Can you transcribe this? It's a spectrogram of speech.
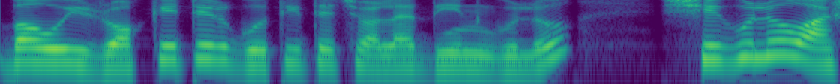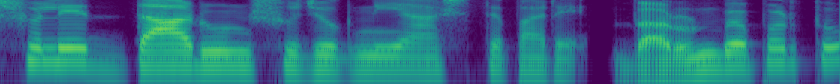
বা ওই রকেটের গতিতে চলা দিনগুলো সেগুলোও আসলে দারুণ সুযোগ নিয়ে আসতে পারে। দারুণ ব্যাপার তো?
